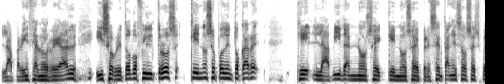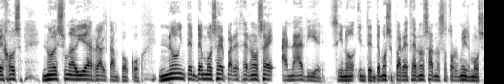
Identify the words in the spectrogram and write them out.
la apariencia no es real y sobre todo filtros que no se pueden tocar que la vida no se, que nos presentan esos espejos no es una vida real tampoco. No intentemos parecernos a nadie, sino intentemos parecernos a nosotros mismos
